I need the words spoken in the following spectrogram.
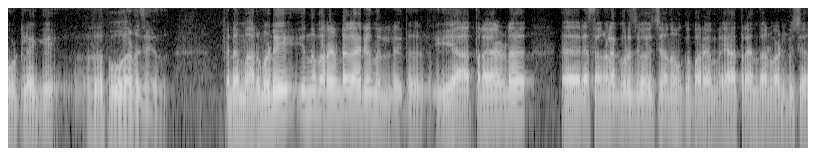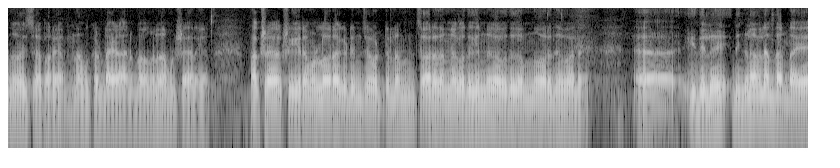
കൂട്ടിലേക്ക് പോവുകയാണ് ചെയ്തത്. പിന്നെ മറുപടി ഇന്ന് പറയേണ്ട കാര്യമൊന്നുമില്ല ഇത് ഈ യാത്രയുടെ രസങ്ങളെ രസങ്ങളെക്കുറിച്ച് ചോദിച്ചാൽ നമുക്ക് പറയാം. യാത്ര എന്താണ് പഠിപ്പിച്ചതെന്ന് ചോദിച്ചാൽ പറയാം. നമുക്കുണ്ടായ അനുഭവങ്ങൾ നമുക്ക് ഷെയർ ചെയ്യാം. പക്ഷേ ക്ഷീരമുള്ള ഒരു അകിടിൻ ചുവട്ടിലും ചോര തന്നെ കൊതുകിന് കൗതുകം എന്ന് പറഞ്ഞ പോലെ ഇതിൽ നിങ്ങൾ തമ്മിൽ എന്താ ഉണ്ടായേ?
